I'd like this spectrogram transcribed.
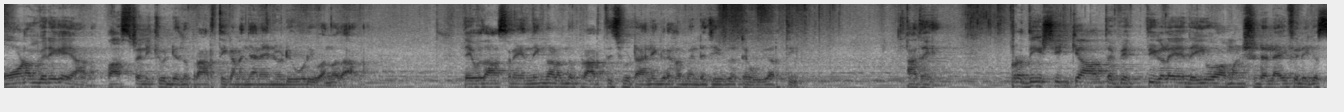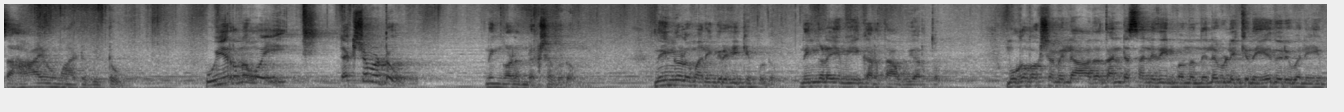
ഓണം വരികയാണ്. പാസ്റ്റർ എനിക്ക് വേണ്ടി ഒന്ന് പ്രാർത്ഥിക്കണം. ഞാൻ എന്നോട് ഓടി വന്നതാണ്. ദേവദാസനെ നിങ്ങളെന്ന് പ്രാർത്ഥിച്ചു വിട്ട അനുഗ്രഹം എന്റെ ജീവിതത്തെ ഉയർത്തി. അതെ പ്രതീക്ഷിക്കാത്ത വ്യക്തികളെ ദൈവം ആ മനുഷ്യന്റെ ലൈഫിലേക്ക് സഹായവുമായിട്ട് വിട്ടു. ഉയർന്നുപോയി രക്ഷപ്പെട്ടു. നിങ്ങളും രക്ഷപ്പെടും. നിങ്ങളും അനുഗ്രഹിക്കപ്പെടും. നിങ്ങളെയും ഈ കർത്താവ് ഉയർത്തും. മുഖപക്ഷമില്ലാതെ തന്റെ സന്നിധിയിൽ വന്ന് നിലവിളിക്കുന്ന ഏതൊരുവനെയും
